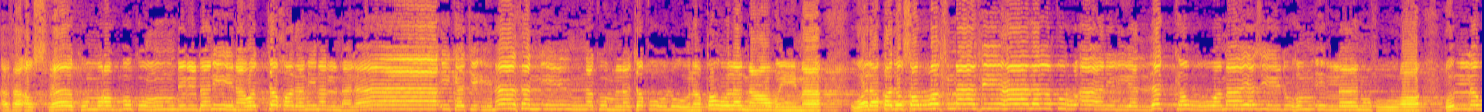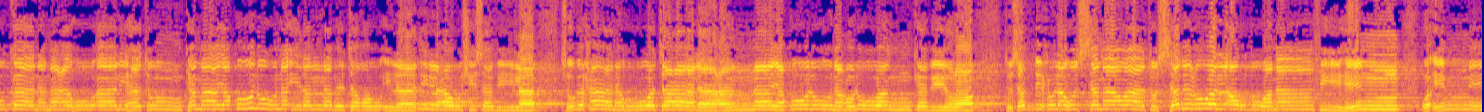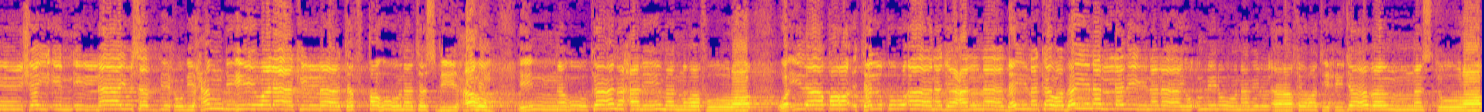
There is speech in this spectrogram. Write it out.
أفأصفاكم ربكم بالبنين واتخذ من الملائكة إناثا إنكم لتقولون قولا عظيما ولقد صرفنا في هذا القرآن ليذكروا وما يزيدهم إلا نفورا قل لو كان معه آلهة كما يقولون إذا لابتغوا إلى ذي العرش سبيلا سبحانه وتعالى عما يقولون علوا كبيرا. تسبح له السماوات السبع والأرض ومن فيهن وإن من شيء إلا يسبح بحمده ولكن لا تفقهون تسبيحهم إنه كان حليما غفورا. وإذا قرأت القرآن جعلنا بينك وبين الذين لا يؤمنون بالآخرة حجابا مستورا.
